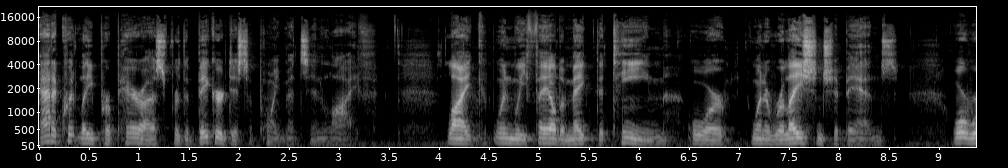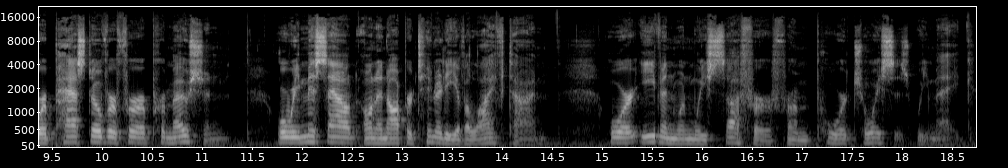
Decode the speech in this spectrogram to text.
adequately prepare us for the bigger disappointments in life, like when we fail to make the team, or when a relationship ends, or we're passed over for a promotion, or we miss out on an opportunity of a lifetime, or even when we suffer from poor choices we make.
